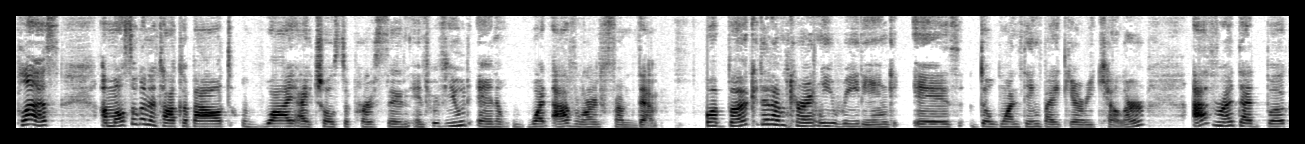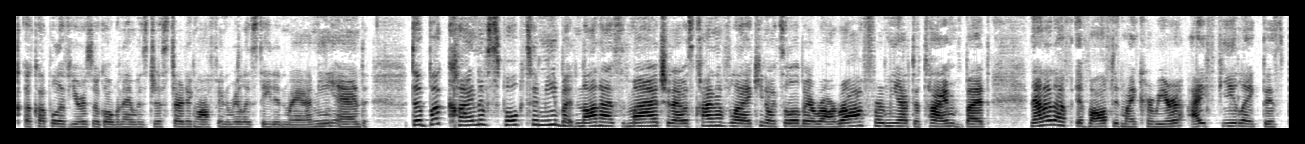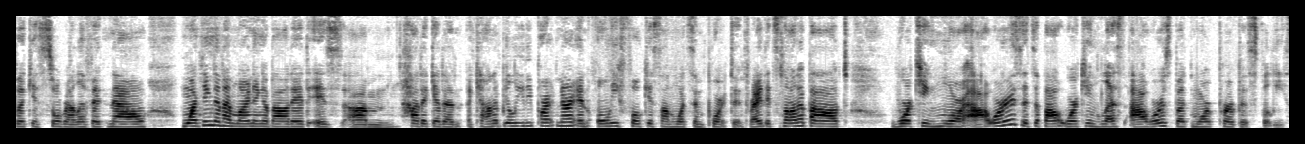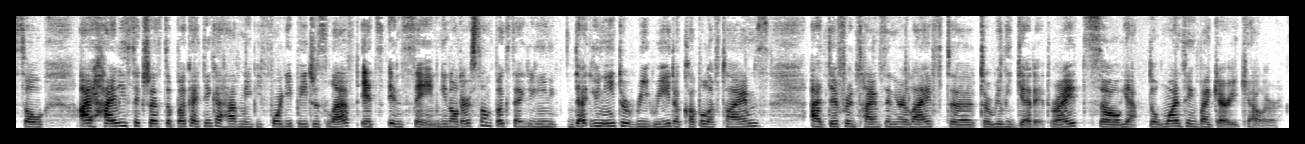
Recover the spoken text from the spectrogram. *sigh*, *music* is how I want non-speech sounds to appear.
Plus, I'm also going to talk about why I chose the person interviewed and what I've learned from them. A book that I'm currently reading is The One Thing by Gary Keller. I've read that book a couple of years ago when I was just starting off in real estate in Miami, and the book kind of spoke to me, but not as much. And I was kind of like, you know, it's a little bit rah rah for me at the time. But now that I've evolved in my career, I feel like this book is so relevant now. One thing that I'm learning about it is um, how to get an accountability partner and only focus on what's important, right? It's not about working more hours. It's about working less hours, but more purposefully. So I highly suggest the book. I think I have maybe 40 pages left. It's insane. You know, there's some books that you need, that you need to reread a couple of times at different times in your life to, to really get it, right? So yeah, the one thing by Gary Keller.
